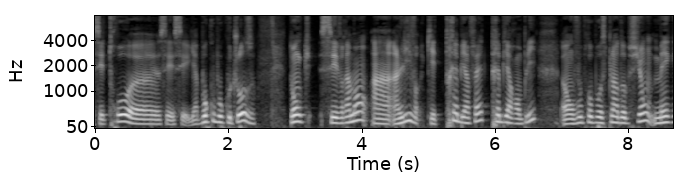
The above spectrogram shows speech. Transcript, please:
C'est trop. Euh, il y a beaucoup beaucoup de choses. Donc c'est vraiment un, livre qui est très bien fait, très bien rempli. Euh, on vous propose plein d'options, mais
